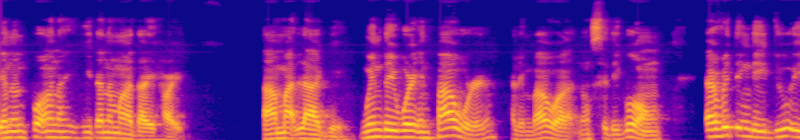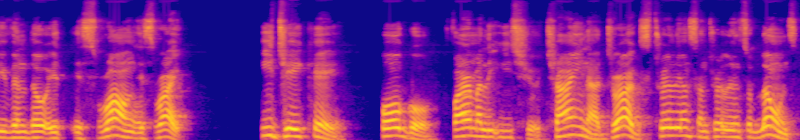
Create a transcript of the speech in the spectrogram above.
Ganun po ang nakikita ng mga diehard. Tama lagi. When they were in power, halimbawa, nung si Digong, everything they do, even though it is wrong, is right. EJK, Pogo, family issue, China, drugs, trillions and trillions of loans,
